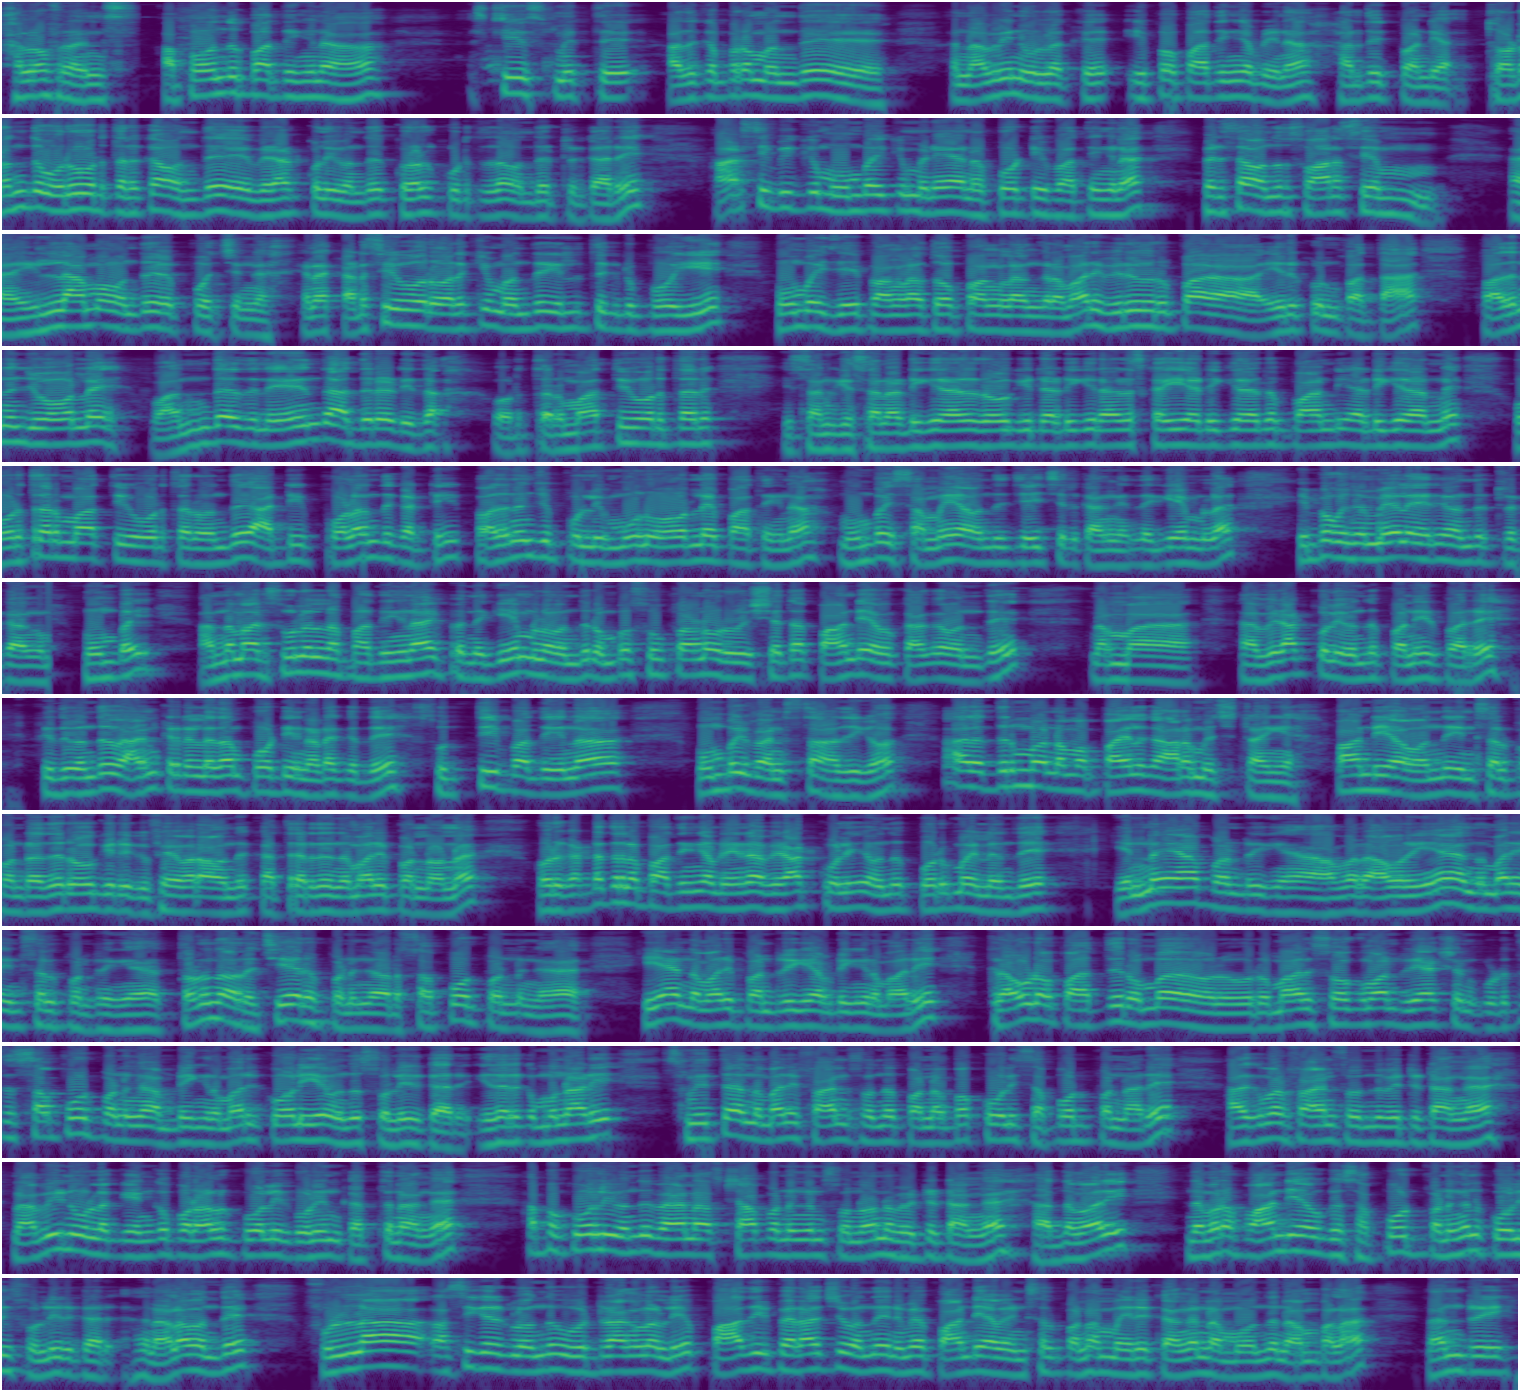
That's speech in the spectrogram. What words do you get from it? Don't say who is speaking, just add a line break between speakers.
Hello friends அப்போ வந்து பார்த்தீங்கன்னா ஸ்டீவ் ஸ்மித்து அதுக்கப்புறம் வந்து நவீன் உலக்கு. இப்போ பார்த்தீங்க அப்படின்னா ஹர்திக் பாண்டியா. தொடர்ந்து ஒரு ஒருத்தருக்கா வந்து விராட் கோலி வந்து குரல் கொடுத்து தான் வந்துட்டுருக்காரு ஆர்சிபிக்கும் மும்பைக்கும் இடையான போட்டி பார்த்தீங்கன்னா பெருசாக வந்து சுவாரஸ்யம் இல்லாமல் வந்து போச்சுங்க. ஏன்னா கடைசி ஓவர் வரைக்கும் வந்து இழுத்துக்கிட்டு போய் மும்பை ஜெயிப்பாங்களா தோப்பாங்களாங்கிற மாதிரி விறுவிறுப்பாக இருக்குன்னு பார்த்தா பதினஞ்சு ஓவரில் வந்ததுலேருந்து அதிரடி தான். ஒருத்தர் மாற்றி ஒருத்தர் இசான் கிசான் அடிக்கிறாரு ரோஹித் அடிக்கிறாரு ஸ்கை அடிக்கிறாரு பாண்டி அடிக்கிறாருன்னு ஒருத்தர் மாற்றி ஒருத்தர் வந்து அடி பொழந்து கட்டி பதினஞ்சு புள்ளி மூணு ஓவர்லேயே பார்த்தீங்கன்னா மும்பை செம்மையாக வந்து ஜெயிச்சிருக்காங்க இந்த கேமில். இப்போ கொஞ்சம் மேலே ஏறி வந்துட்டு இருக்காங்க மும்பை. அந்த மாதிரி சூழலில் பார்த்தீங்கன்னா இப்போ இந்த கேமில் வந்து ரொம்ப சூப்பரான ஒரு விஷயத்த பாண்டியாவுக்காக வந்து நம்ம விராட் கோலி வந்து பண்ணியிருப்பாரு இது வந்து வான்கடையில் தான் போட்டி நடக்குது. சுற்றி பார்த்தீங்கன்னா மும்பை ஃபேன்ஸ் தான் அதிகம். அதில் திரும்ப நம்ம பயலுக்கு ஆரம்பிச்சிட்டாங்க. பாண்டியா வந்து இன்சல்ட் பண்ணுறது ரோகிருக்கு ஃபேவராக வந்து கத்துறது இந்த மாதிரி பண்ணோன்னே ஒரு கட்டத்தில் பார்த்தீங்க அப்படின்னா விராட் கோலியை வந்து பொறுமையிலேருந்து என்னையா பண்ணுறீங்க அவர் அவர் ஏன் இந்த மாதிரி இன்சல்ட் பண்ணுறீங்க தொடர்ந்து அவரை சேர் பண்ணுங்க அவரை சப்போர்ட் பண்ணுங்க. ஏன் இந்த மாதிரி பண்ணுறீங்க அப்படிங்கிற மாதிரி க்ரௌடை பார்த்து ரொம்ப ஒரு ஒரு மாதிரி சோகமான ரியாக்ஷன் கொடுத்து சப்போர்ட் பண்ணுங்க அப்படிங்கிற மாதிரி கோலியே வந்து சொல்லியிருக்காரு. இதற்கு முன்னாடி ஸ்மித் அந்த மாதிரி ஃபேன்ஸ் வந்து பண்ணப்போ கோலி சப்போர்ட் பண்ணார். அதுக்கப்புறம் ஃபேன்ஸ் வந்து விட்டுட்டாங்க. நவீன் உலக்கு எங்கே போனாலும் கோலி கோலின்னு கத்துனாங்க. அப்போ கோலி வந்து வேணாம் ஸ்டாப் பண்ணுங்கன்னு சொன்னோன்னு விட்டுட்டாங்க. அந்த மாதிரி இந்த மாதிரி பாண்டியாவுக்கு சப்போர்ட் பண்ணுங்கன்னு கோலி சொல்லியிருக்காரு. அதனால் வந்து ஃபுல்லாக ரசிகர்கள் வந்து விடுறாங்களோ இல்லையோ பாதி பேராச்சும் வந்து இனிமேல் பாண்டியாவை இன்சல்ட் பண்ணாமல் இருக்காங்கன்னு நம்ம வந்து நம்பலாம். நன்றி.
